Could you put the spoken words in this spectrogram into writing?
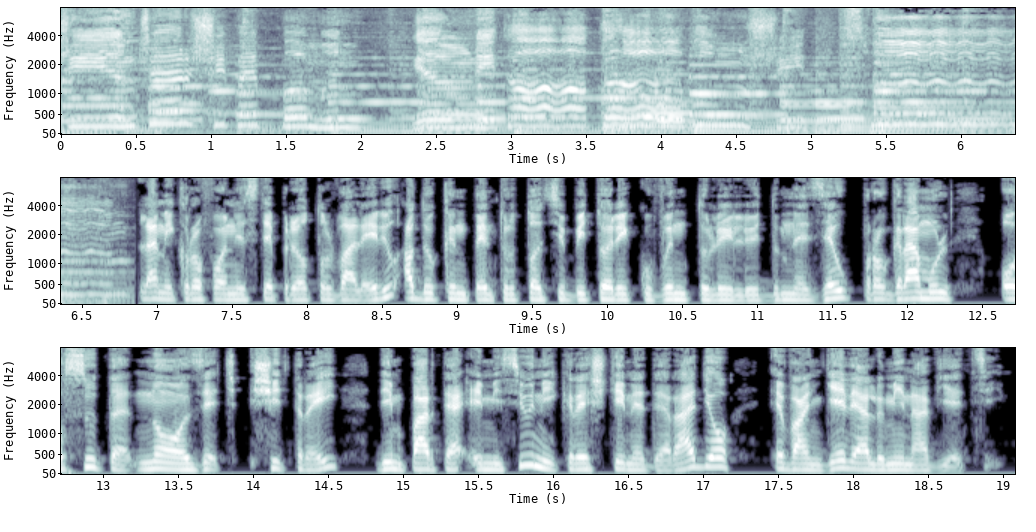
și în cer și pe pământ, El ni tată bun și sfânt. La microfon este preotul Valeriu, aducând pentru toți iubitorii Cuvântului Lui Dumnezeu programul 193 din partea emisiunii creștine de radio Evanghelia Lumina Vieții.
